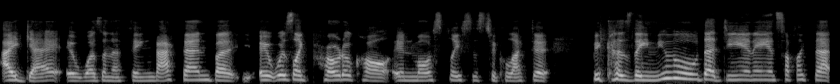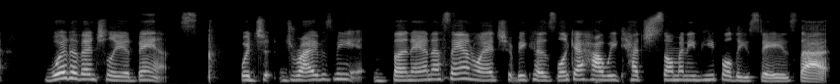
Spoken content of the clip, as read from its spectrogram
I get it wasn't a thing back then, but it was like protocol in most places to collect it because they knew that DNA and stuff like that would eventually advance, which drives me banana sandwich because look at how we catch so many people these days that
